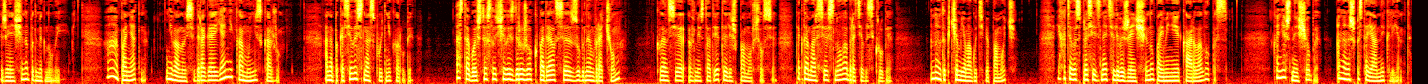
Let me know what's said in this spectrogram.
Женщина подмигнула ей. «А, понятно. Не волнуйся, дорогая, я никому не скажу». Она покосилась на спутника Руби. «А с тобой что случилось, дружок? Подрался с зубным врачом?» Клэнси вместо ответа лишь поморщился. Тогда Марсия снова обратилась к Руби. «Ну так чем я могу тебе помочь?» «Я хотела спросить, знаете ли вы женщину по имени Карла Лопес?» «Конечно, еще бы. Она наш постоянный клиент.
